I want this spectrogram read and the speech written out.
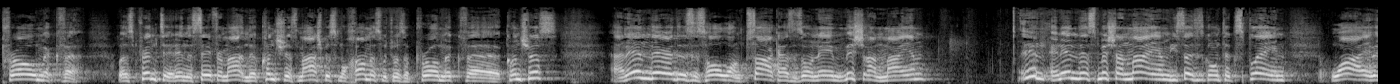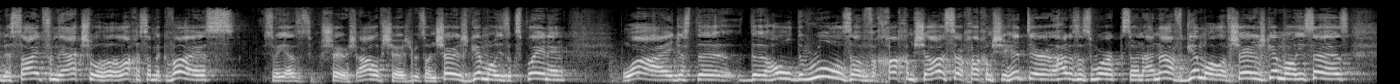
pro mikveh, was printed in the Sefer Ma- in the Kuntras Mashbis Milchamos, which was a pro mikveh Kuntras. And in there, there's this whole long psak, has its own name, Mishan Mayim. And, and in this Mishan Mayim, he says he's going to explain why, and aside from the actual halachas of mikvahs, so he has Sherish Aleph Sherish, so in Sherish Gimel he's explaining why just the, the whole the rules of Chacham Sha'asar, Chacham Shehiter, how does this work? So in Anaf Gimel of Sherish Gimel he says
